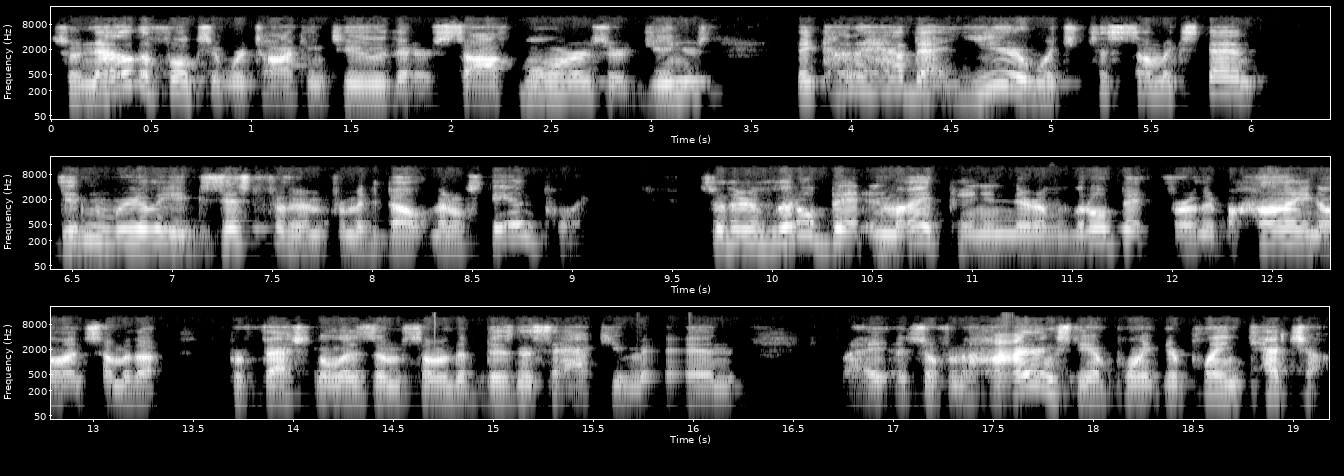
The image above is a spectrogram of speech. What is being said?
So now the folks that we're talking to that are sophomores or juniors, they kind of have that year, which to some extent didn't really exist for them from a developmental standpoint. So they're a little bit, in my opinion, they're a little bit further behind on some of the professionalism, some of the business acumen, right? And so from the hiring standpoint, they're playing catch up.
